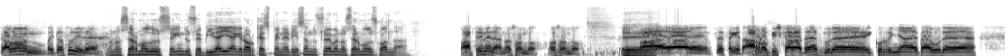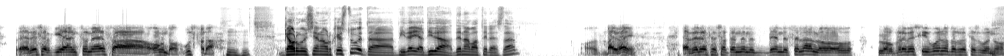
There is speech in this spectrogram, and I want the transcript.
Gabon, baita zuride. Bueno, zer moduz egin duzu bidaia, gero aurkezpeneri izan duzu, bueno, zer moduz joan da? Ba, primera, oso ondo, oso ondo. Eh, ba, e, ez dakit, arro pixka bat ez, gure ikurbina eta gure deserkia entzunez, ba, ondo, gustora. Gaur goizian aurkeztu eta bidaia dida dena batera ez da? Bai, bai. Erderez esaten den, den bezala, lo, lo breve si bueno, dos veces bueno.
